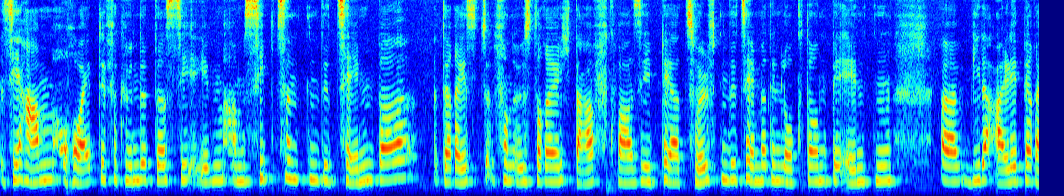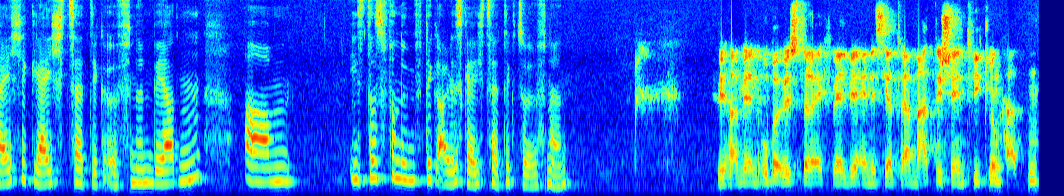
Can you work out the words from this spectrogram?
Sie haben heute verkündet, dass Sie eben am 17. Dezember, der Rest von Österreich darf quasi per 12. Dezember den Lockdown beenden, wieder alle Bereiche gleichzeitig öffnen werden. Ähm, ist das vernünftig, alles gleichzeitig zu öffnen? Wir haben ja in Oberösterreich, weil wir eine sehr dramatische Entwicklung hatten,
